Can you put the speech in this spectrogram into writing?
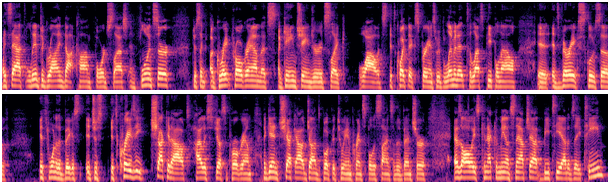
It's at livetogrind.com forward slash influencer. Just a, a great program that's a game changer. It's like wow, it's it's quite the experience. We've limited it to less people now. It, it's very exclusive. It's one of the biggest. It just it's crazy. Check it out. Highly suggested program. Again, check out Jon's book, The 2 a.m. Principle: The Science of Adventure. As always, connect with me on Snapchat, BTAdams18.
